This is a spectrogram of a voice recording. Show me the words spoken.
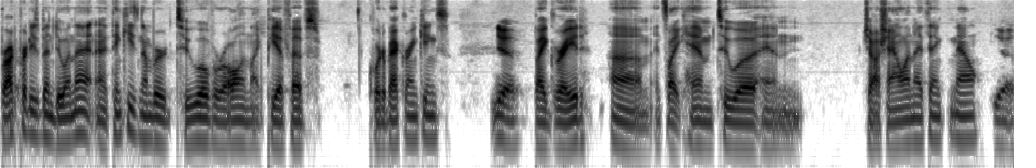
Brock Purdy's been doing that, and I think he's number two overall in like PFF's quarterback rankings yeah, by grade. Um, it's like him, Tua, and Josh Allen. I think now yeah,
